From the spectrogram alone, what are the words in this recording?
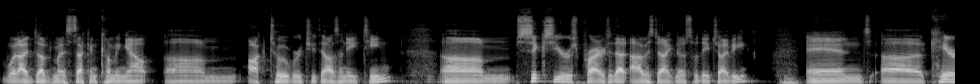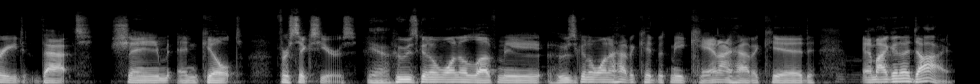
what I dubbed my second coming out, um, October 2018. Um, six years prior to that, I was diagnosed with HIV and uh, carried that shame and guilt for six years. Yeah. Who's going to want to love me? Who's going to want to have a kid with me? Can I have a kid? Am I going to die?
